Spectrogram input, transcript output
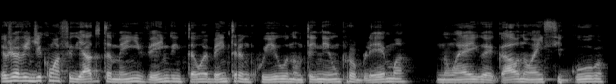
Eu já vendi com afiliado também e vendo, então é bem tranquilo, não tem nenhum problema, não é ilegal, não é inseguro.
